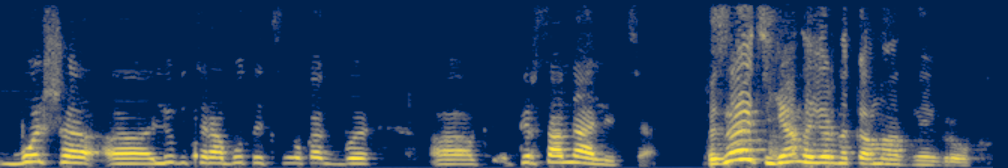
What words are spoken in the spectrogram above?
больше э, любите работать, ну, как бы, э, персоналите? Вы знаете, я, наверное, командный игрок.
